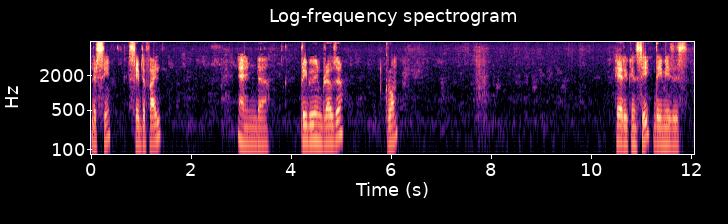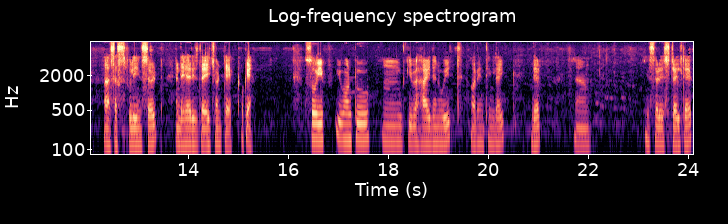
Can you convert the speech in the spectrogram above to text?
Let's see. Save the file. And uh, preview in browser chrome here you can see the image is uh, successfully insert and here is the h1 tag okay? So if you want to um, give a height and width or anything like that um, insert a style tag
